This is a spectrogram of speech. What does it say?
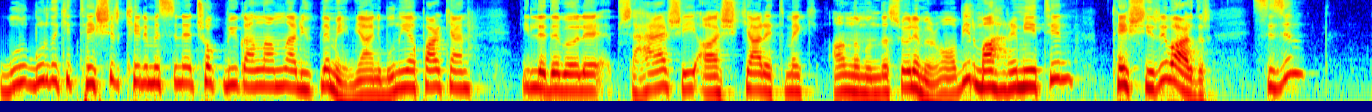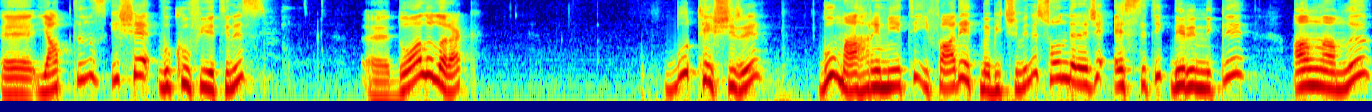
bu buradaki teşhir kelimesine çok büyük anlamlar yüklemeyin. Yani bunu yaparken ille de böyle işte her şeyi aşikar etmek anlamında söylemiyorum ama bir mahremiyetin teşhiri vardır. Sizin e, yaptığınız işe vukufiyetiniz e, doğal olarak bu teşhiri, bu mahremiyeti ifade etme biçimini son derece estetik, derinlikli, anlamlı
